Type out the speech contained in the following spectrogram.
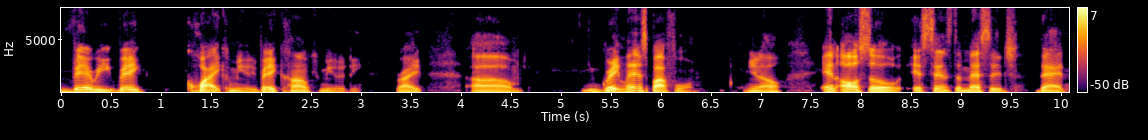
very, very quiet community, very calm community, right? Um, great land spot for him you know, and also it sends the message that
